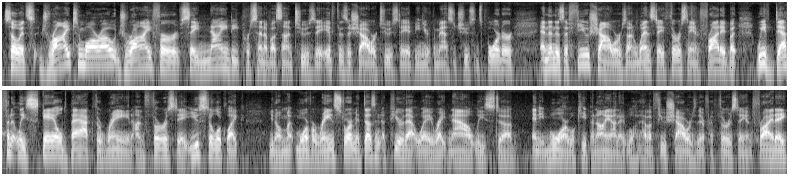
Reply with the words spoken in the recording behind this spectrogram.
So it's dry tomorrow, dry for say 90% of us on Tuesday. If there's a shower Tuesday, it'd be near the Massachusetts border. And then there's a few showers on Wednesday, Thursday, and Friday. But we've definitely scaled back the rain on Thursday. It used to look like you know, more of a rainstorm. It doesn't appear that way right now, at least uh, anymore. We'll keep an eye on it. We'll have a few showers there for Thursday and Friday.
